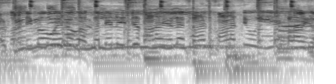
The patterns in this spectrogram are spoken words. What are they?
ಬರ್ತೀವಿ ಏನೋ ಕಲ್ಲೇನು ಇದ್ದು ಕಾಣ ಎಲ್ಲ ಕಾಣ ಕಾಣತ್ತೀವಿ ಏನು ಕಾಣ ಈಗ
